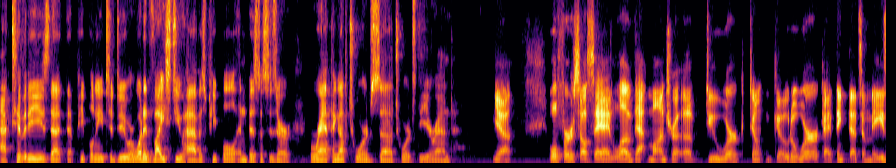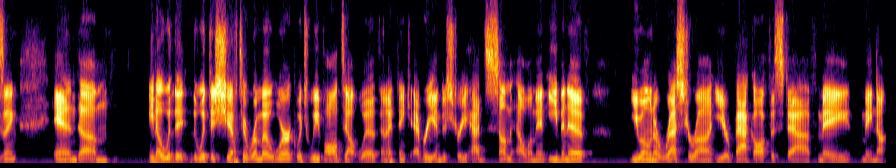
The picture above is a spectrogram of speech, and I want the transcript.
activities that that people need to do, or what advice do you have as people and businesses are ramping up towards uh, towards the year end? Yeah. Well, first, I'll say I love that mantra of do work, don't go to work. I think that's amazing. And, um, you know, with the with the shift to remote work, which we've all dealt with, and I think every industry had some element, even if you own a restaurant, your back office staff may may not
